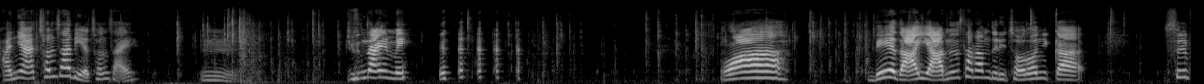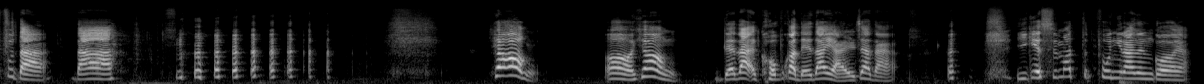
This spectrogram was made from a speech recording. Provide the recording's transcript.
아니야, 천살이에요, 천살. 음. 윤할매. 와, 내 나이 아는 사람들이 저러니까 슬프다. 나. 형! 어, 형. 내 나, 거부가 내 나이 알잖아. 이게 스마트폰이라는 거야.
